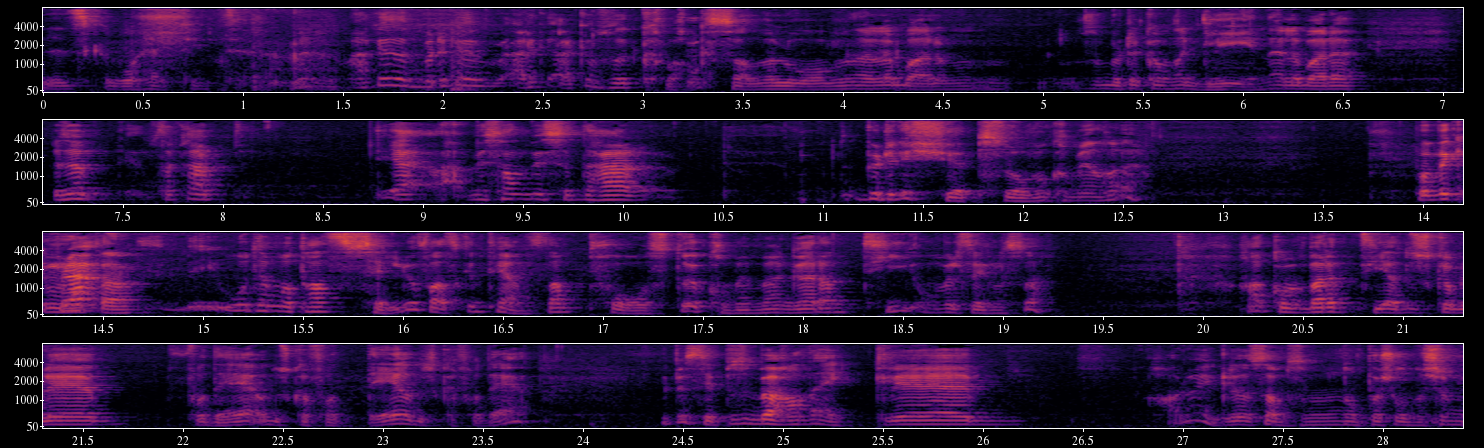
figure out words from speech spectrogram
det skal gå helt fint. Er ikke, ikke, er det ikke, er det ikke sånn kvakksalveloven, eller bare Så burde det komme til glin, eller bare hvis, jeg, ja, hvis, han, hvis det her Burde ikke kjøpsloven komme inn her? På hvilken måte? jo, den måten Han selger jo faktisk en tjeneste. Han påstår å komme med en garanti om velsignelse. Han kommer bare til at du skal bli, få det, og du skal få det, og du skal få det. I prinsippet så bør han egentlig har jo egentlig det samme som noen personer som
